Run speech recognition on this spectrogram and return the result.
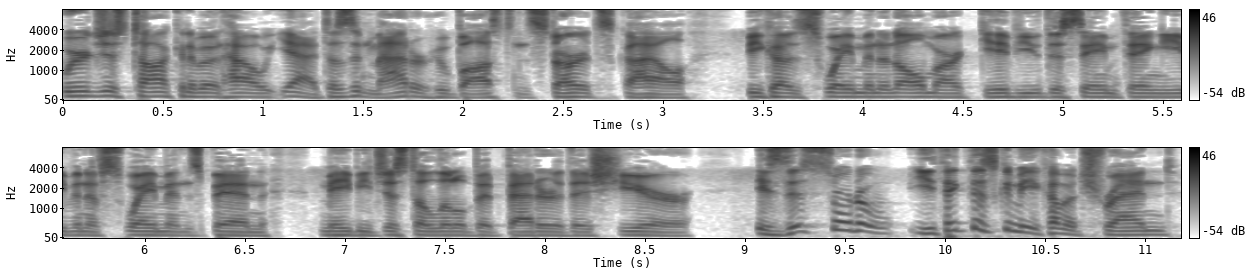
We were just talking about how yeah, it doesn't matter who Boston starts, Kyle. Because Swayman and Ullmark give you the same thing, even if Swayman's been maybe just a little bit better this year. Is this sort of you think this can become a trend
